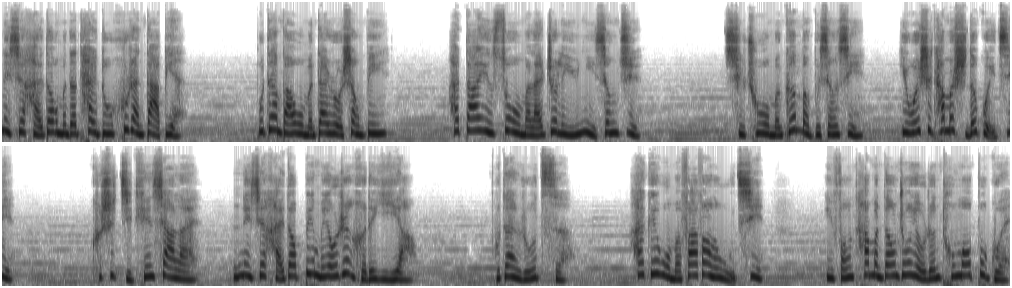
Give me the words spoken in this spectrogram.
那些海盗们的态度忽然大变，不但把我们带若上宾，还答应送我们来这里与你相聚。起初我们根本不相信，以为是他们使的诡计。可是几天下来，那些海盗并没有任何的异样。不但如此，还给我们发放了武器，以防他们当中有人图谋不轨。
